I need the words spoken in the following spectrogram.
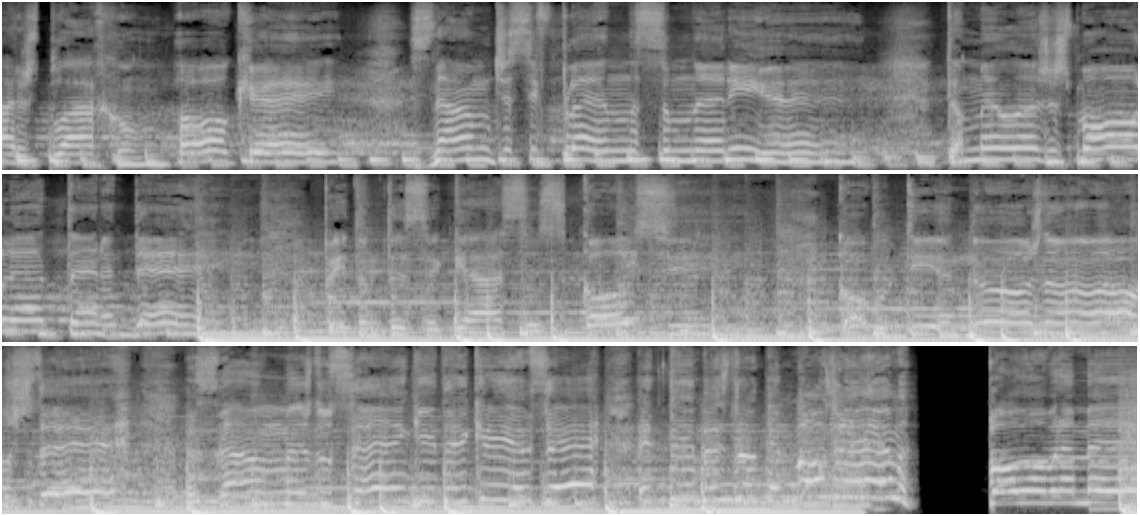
Отговаряш плахо, окей. Знам, че си в плен на съмнение. Да ме лъжеш, моля те не дей. Питам те сега с кой си Колко ти е нужно още. Знам между сенките крием се. Един без друг не можем. По-добре ме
